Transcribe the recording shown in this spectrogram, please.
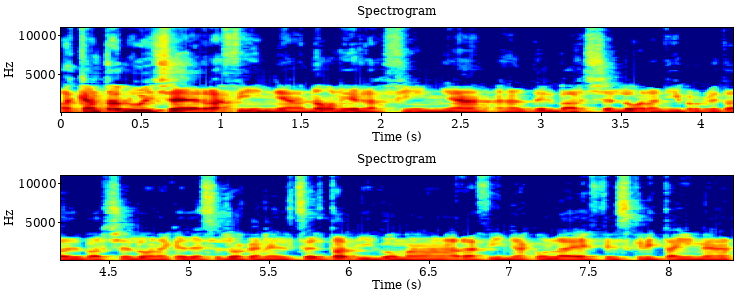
Accanto a lui c'è Rafinha, non il Rafinha eh, del Barcellona, di proprietà del Barcellona che adesso gioca nel Celta Vigo, ma Rafinha con la F scritta in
